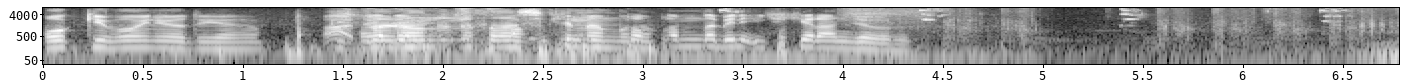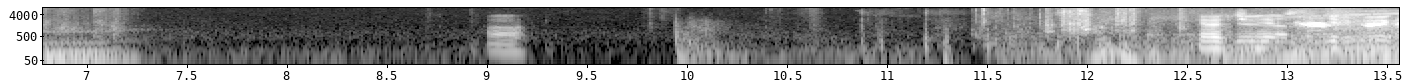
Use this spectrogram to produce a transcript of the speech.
bok gibi oynuyordu ya. Hadi bakalım. roundunu falan siktim ben bunu. Toplamda beni iki kere anca vurur. A. Gerçi hepsi girmiyor ki.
